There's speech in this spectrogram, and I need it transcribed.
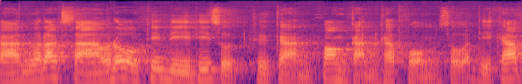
การรักษาโรคที่ดีที่สุดคือการป้องกันครับผม สวัสดีครับ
